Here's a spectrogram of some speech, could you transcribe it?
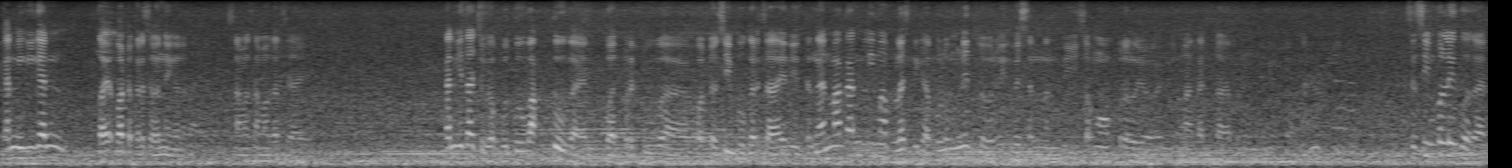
kan ini kan kayak pada kerjanya kan sama-sama kerja kan kita juga butuh waktu kan buat berdua pada sibuk kerja ini dengan makan 15-30 menit loh wis seneng di sok ngobrol ya makan bareng. Sesimpel itu kan.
